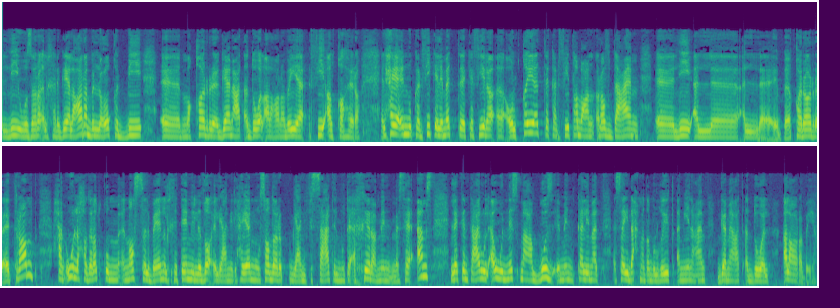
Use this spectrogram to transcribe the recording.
لوزراء الخارجية العرب اللي عقد بمقر جامعة الدول العربية في القاهرة. الحقيقة إنه كان في كلمات كثيرة ألقيت، كان في طبعا رفض عام لقرار ترامب. هنقول لحضراتكم نص البيان الختامي اللي يعني الحقيقة إنه صدر يعني في الساعات المتأخرة من مساء أمس، لكن تعالوا الأول نسمع جزء من كلمة السيد أحمد أبو الغيط أمين عام جامعة الدول العربية.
